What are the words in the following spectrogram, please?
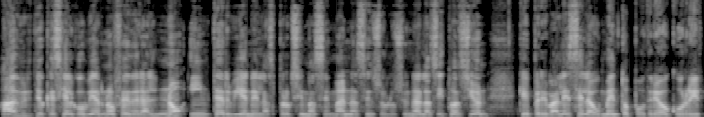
advirtió que si el gobierno federal no interviene en las próximas semanas en solucionar la situación que prevalece, el aumento podría ocurrir.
